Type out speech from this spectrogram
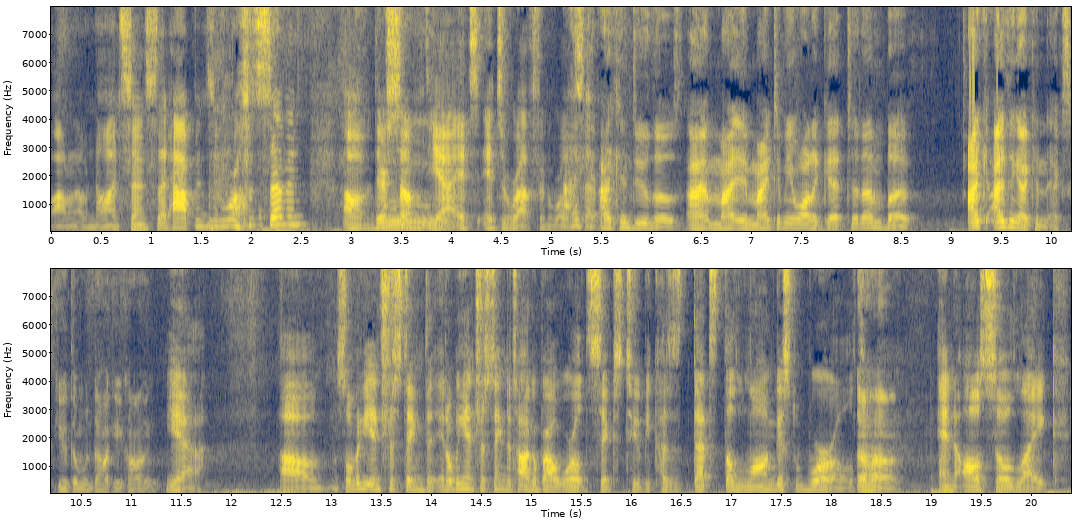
I don't know, nonsense that happens in World Seven. Um, there's some, yeah, it's it's rough in World I Seven. can, I can do those. I might it might take me a while to get to them, but I, I think I can execute them with Donkey Kong. Yeah. Um, so it'll be interesting to it'll be interesting to talk about World Six too because that's the longest world. Uh huh. and also like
